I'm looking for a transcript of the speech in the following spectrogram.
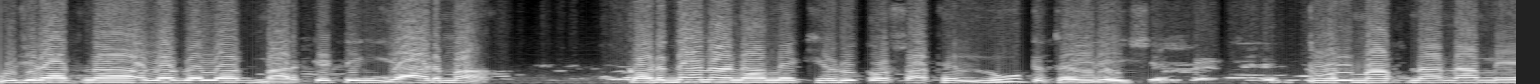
ગુજરાતના અલગ અલગ માર્કેટિંગ યાર્ડમાં કરદાના નામે ખેડૂતો સાથે લૂંટ થઈ રહી છે. ટોલ માપના નામે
